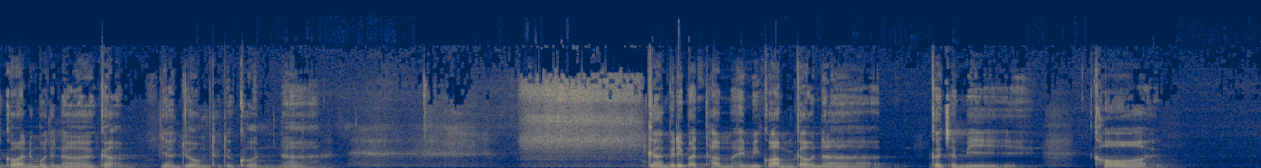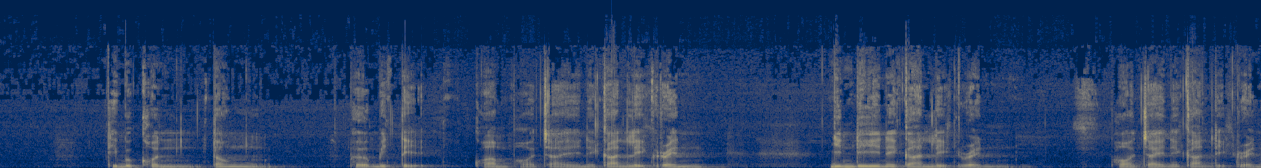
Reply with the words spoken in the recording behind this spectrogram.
ก็ขออนุโมทนากับญาติโยมทุกๆคนนะ การปฏิบัติธรรมให้มีความก้าวหน้า ก็จะมีข้อ ที่บุคคลต้องเพิ่มมิติความพอใจในการหลีกเร้น ยินดีในการหลีกเร้น พอใจในการหลีกเร้น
